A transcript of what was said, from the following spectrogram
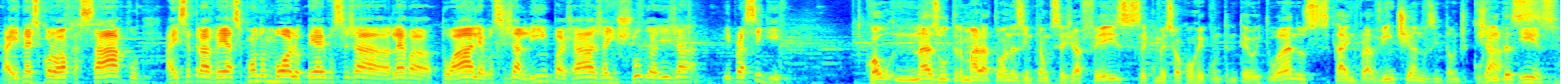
aí nós coloca saco, aí você atravessa, quando molha o pé, aí você já leva toalha, você já limpa, já, já enxuga e já e para seguir. Qual, nas ultramaratonas, então, que você já fez, você começou a correr com 38 anos, tá indo pra 20 anos, então, de corridas. Já, isso.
